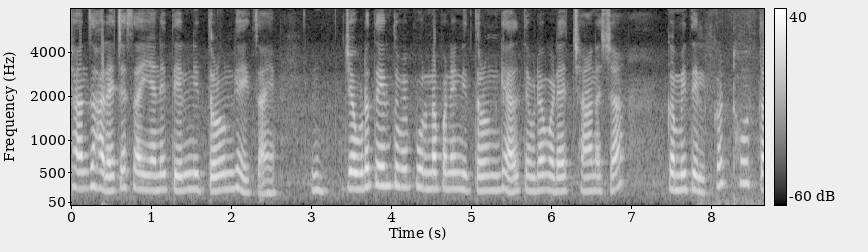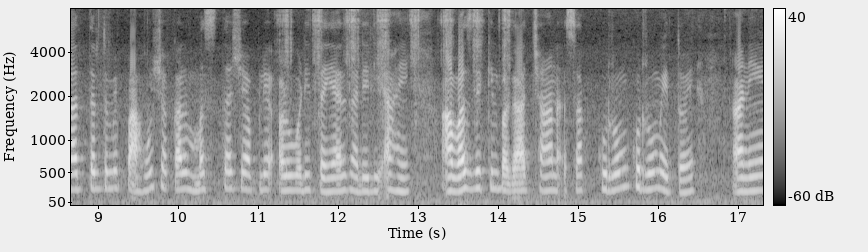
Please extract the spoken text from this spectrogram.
छान झाऱ्याच्या साह्याने तेल नितळून घ्यायचं आहे. जेवढं तेल तुम्ही पूर्णपणे नितळून घ्याल तेवढ्या वड्या छान अशा कमी तेलकट होतात. तर तुम्ही पाहू शकाल मस्त अशी आपली अळूवडी तयार झालेली आहे. आवाज देखील बघा छान असा कुरुम कुरुम आहे आणि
